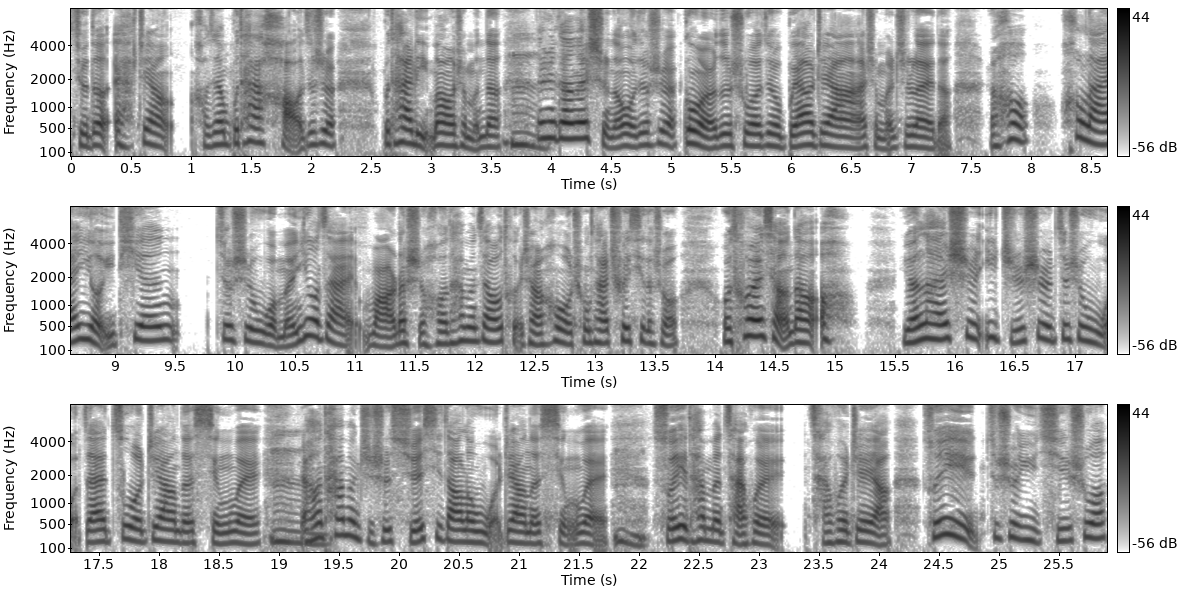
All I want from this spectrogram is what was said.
觉得，哎呀，这样好像不太好，就是不太礼貌什么的。嗯但是刚开始呢，我就是跟我儿子说，就不要这样啊，什么之类的。然后后来有一天，就是我们又在玩的时候，他们在我腿上，然后我冲他吹气的时候，我突然想到，哦，原来是一直是就是我在做这样的行为，嗯，然后他们只是学习到了我这样的行为，嗯所以他们才会才会这样。所以就是，与其说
